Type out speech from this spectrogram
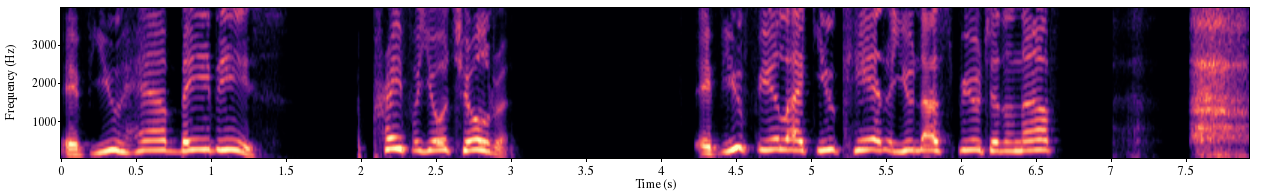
If you have babies, pray for your children. If you feel like you can't or you're not spiritual enough,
